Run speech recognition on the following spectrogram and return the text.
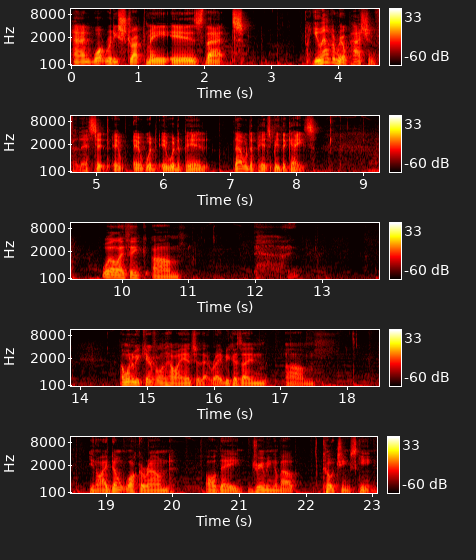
And what really struck me is that you have a real passion for this. It it, it would it would appear that would appear to be the case. Well, I think um, I want to be careful in how I answer that, right? Because I'm, um, you know, I don't walk around all day dreaming about coaching skiing.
